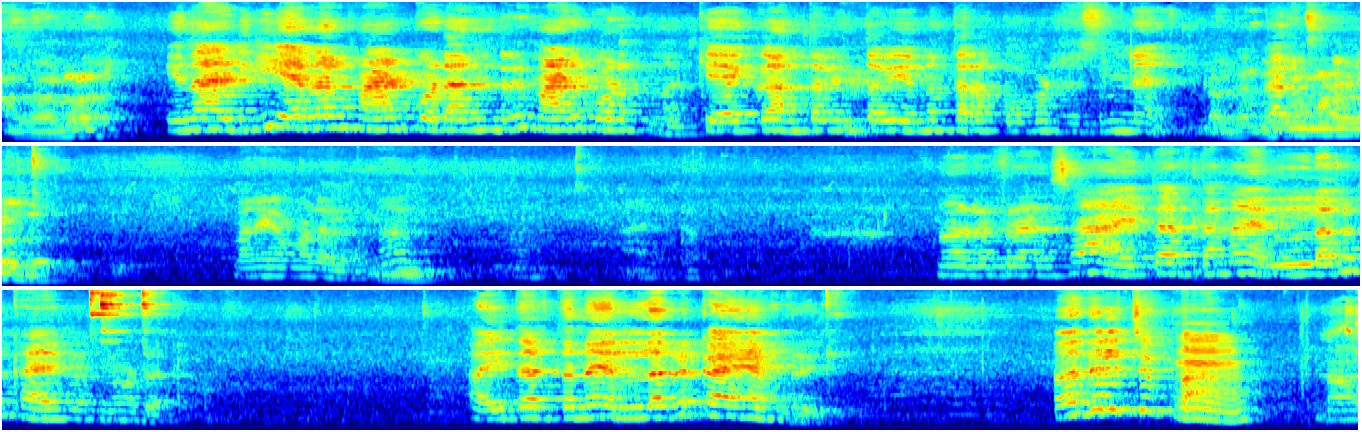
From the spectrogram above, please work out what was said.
ಅದಲ್ಲ. ಇನ್ನ ಅಡ್ಗಿ ಏನಾರ ಮಾಡ್ಕೊಡನ್ರಿ ಮಾಡಿಕೊಡ್ತನ. ಕೇಕ್ ಅಂತವ್ ಇಂಥವ್ ಏನೋ ತರಕ್ ಹೋಗ್ಬೇಡ್ರಿ ಸುಮ್ನೆ. ಮನೆಗೆ ಮಾಡೋದು. ಮನೆಗೆ ಮಾಡೋದನ್ನ ನೋಡ್ರಿ ಫ್ರೆಂಡ್ಸ್ ತನ ಎಲ್ಲರೂ ಕಾಯ್ಬೇಕು ನೋಡ್ರಿ. ಐತಾರ ತನ ಎಲ್ಲರೂ ಕಾಯಂಬ್ರಿ. ಹೌದಿಲ್ಲ ಚುಪ್ಪ? ನಮ್ಮ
